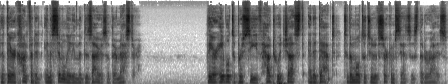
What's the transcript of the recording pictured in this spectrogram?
that they are confident in assimilating the desires of their master. They are able to perceive how to adjust and adapt to the multitude of circumstances that arise.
